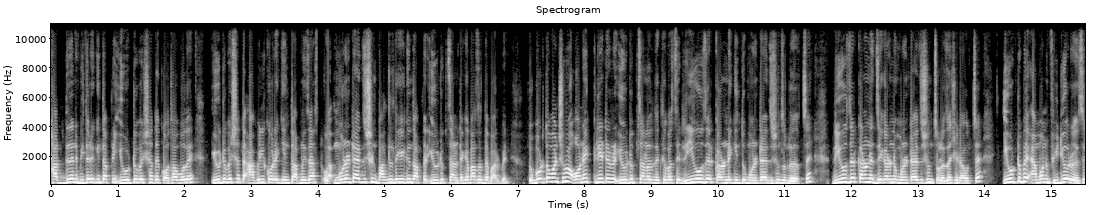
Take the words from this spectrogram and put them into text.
সাত দিনের ভিতরে কিন্তু আপনি ইউটিউবের সাথে কথা বলে ইউটিউবের সাথে আপিল করে কিন্তু আপনি জাস্ট মনিটাইজেশন বাতিল থেকে কিন্তু আপনার ইউটিউব চ্যানেলটাকে বাঁচাতে পারবেন। তো বর্তমান সময় অনেক ক্রিয়েটর ইউটিউব চ্যানেল দেখতে পাচ্ছি রিউজের কারণে কিন্তু মনিটাইজেশন চলে যাচ্ছে। রিউজের কারণে যে কারণে মনিটাইজেশন চলে যায় সেটা হচ্ছে ইউটিউবে এমন ভিডিও রয়েছে,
